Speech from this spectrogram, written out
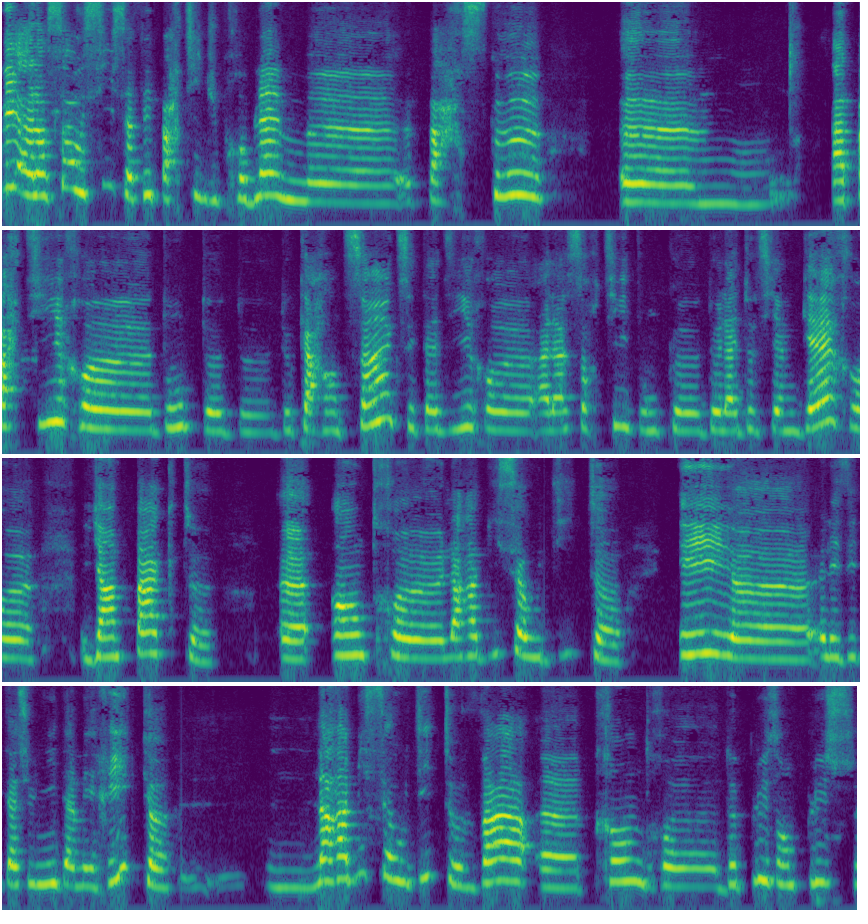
Oui, alors ça aussi, ça fait partie du problème parce que à partir euh, donc de, de, 45, c'est-à-dire euh, à la sortie donc euh, de la deuxième guerre, il y a un pacte entre l'Arabie saoudite et les États-Unis d'Amérique. L'Arabie saoudite va prendre de plus en plus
